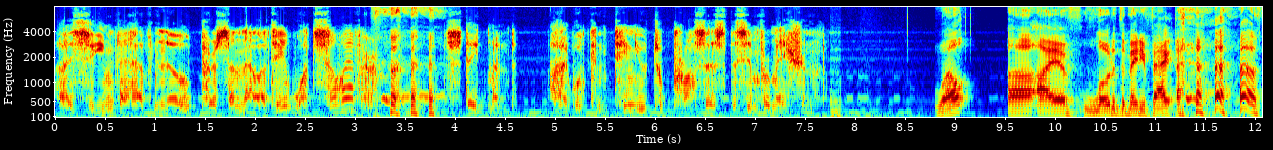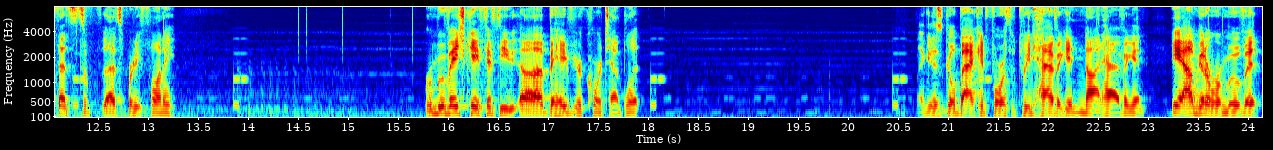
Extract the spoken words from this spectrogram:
I seem to have no personality whatsoever. Statement. I will continue to process this information. Well, uh, I have loaded the manufact. that's that's pretty funny. Remove HK50 uh, behavior core template. I can just go back and forth between having it and not having it. Yeah, I'm gonna remove it.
